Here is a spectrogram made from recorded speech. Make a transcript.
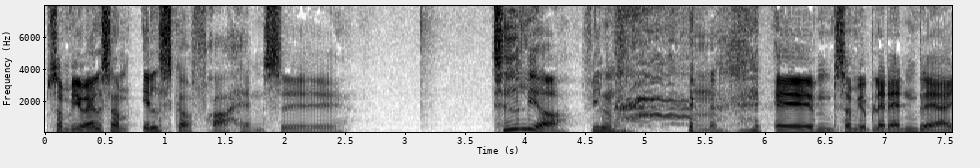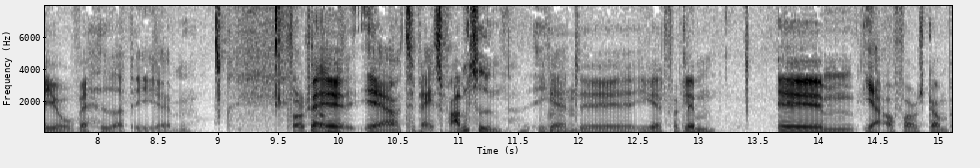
som vi jo alle sammen elsker fra hans øh, tidligere film. mm. øhm, som jo blandt andet er jo, hvad hedder det? Øhm, Folk Ba- øh, ja, tilbage til fremtiden. Ikke, mm-hmm. at, øh, ikke at forglemme. Øhm, ja, og Forrest Gump.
